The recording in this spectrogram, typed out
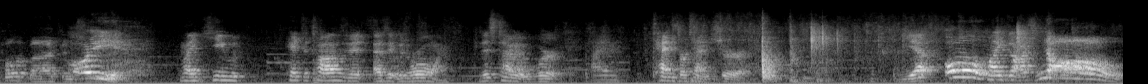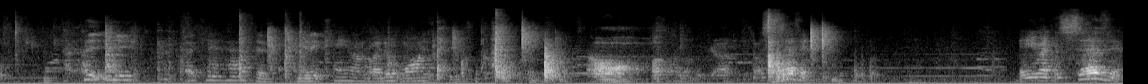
pull it back and. Oi! My cue hit the top of it as it was rolling. This time it worked. I'm 10% sure. Yep. Oh my gosh, no! I, I can't have it. I mean, it can, but I don't want it to. Aim at the seven.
